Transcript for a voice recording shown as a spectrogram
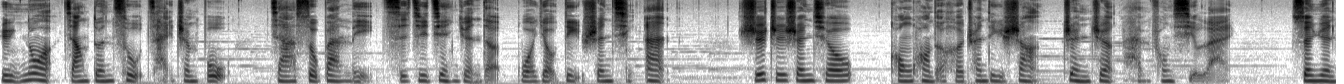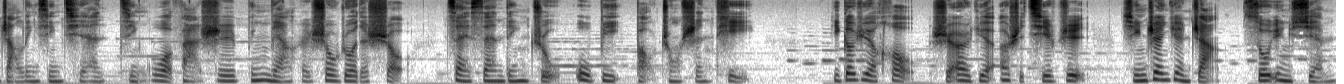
允诺将敦促财政部加速办理慈济建院的国有地申请案。时值深秋，空旷的河川地上，阵阵寒风袭来。孙院长临行前紧握法师冰凉而瘦弱的手，再三叮嘱务必保重身体。一个月后，十二月二十七日，行政院长苏运璇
